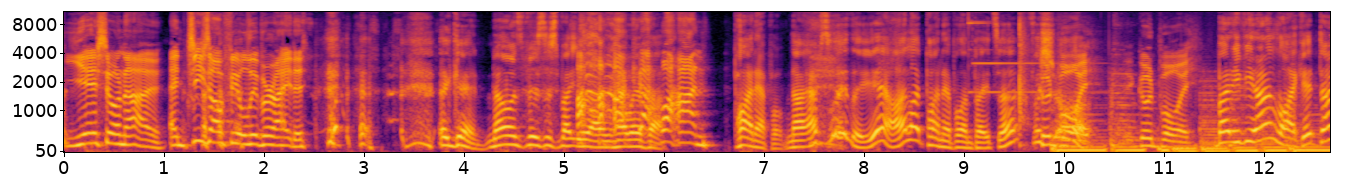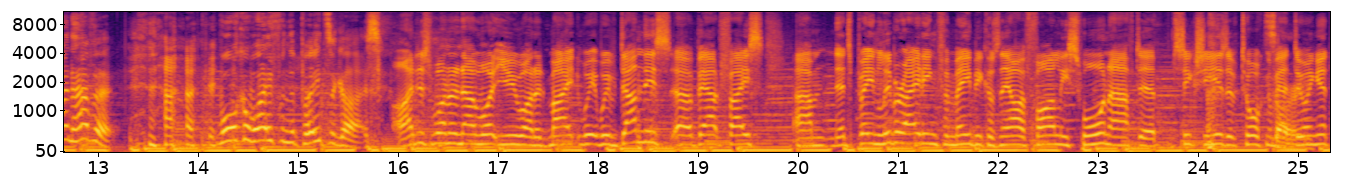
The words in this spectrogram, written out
yes or no? And geez, I feel liberated. Again, no one's business but your own. However. Pineapple. No, absolutely. Yeah, I like pineapple on pizza for Good sure. boy. Good boy. But if you don't like it, don't have it. Walk away from the pizza, guys. I just want to know what you wanted, mate. We, we've done this uh, about face. Um, it's been liberating for me because now I've finally sworn after six years of talking about doing it.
